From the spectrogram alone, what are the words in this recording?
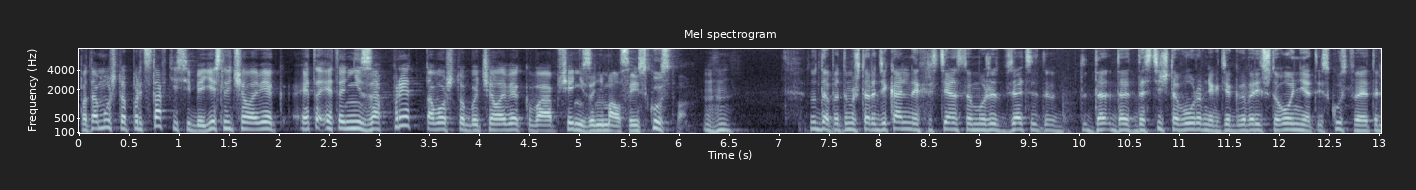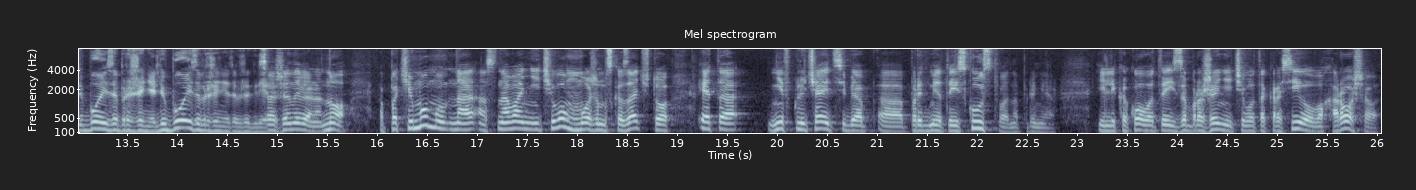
Потому что представьте себе, если человек... Это, это не запрет того, чтобы человек вообще не занимался искусством. Угу. Ну да, потому что радикальное христианство может взять, до, до, достичь того уровня, где говорит, что, о нет, искусство – это любое изображение. Любое изображение – это уже грех. Совершенно верно. Но почему мы на основании чего мы можем сказать, что это не включает в себя э, предметы искусства, например? Или какого-то изображения чего-то красивого, хорошего.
